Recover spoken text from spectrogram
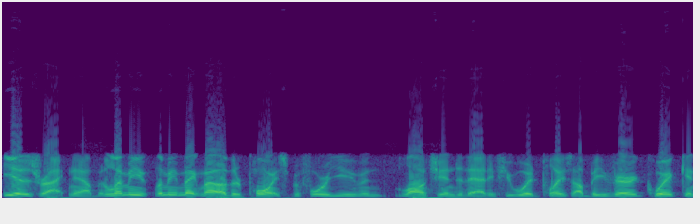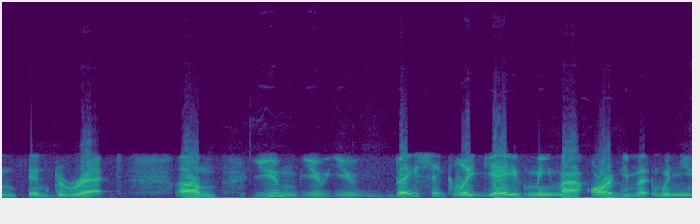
is right now? But let me let me make my other points before you even launch into that, if you would, please. I'll be very quick and, and direct. Um, you you you basically gave me my argument when you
